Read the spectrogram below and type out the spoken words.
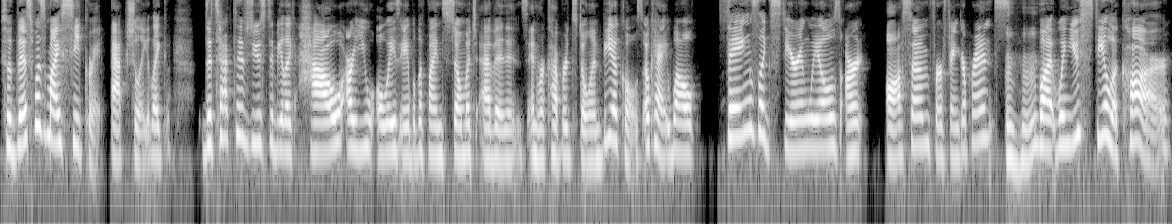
so this was my secret actually. Like detectives used to be like, How are you always able to find so much evidence in recovered stolen vehicles? Okay, well, things like steering wheels aren't awesome for fingerprints, Mhm. but when you steal a car,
